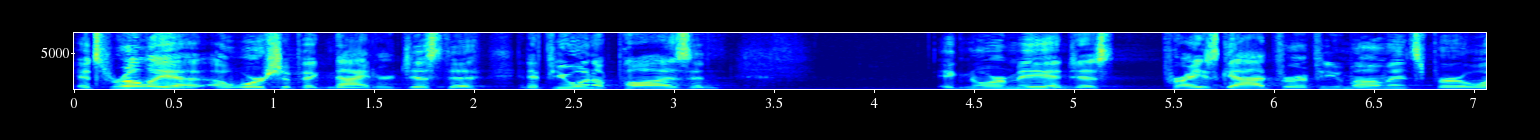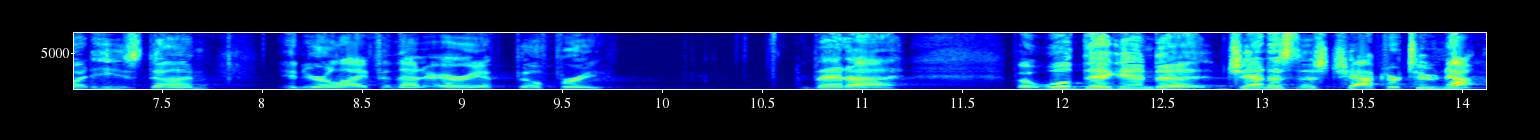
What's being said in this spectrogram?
It's really a, a worship igniter. Just to, and if you want to pause and ignore me and just praise God for a few moments for what He's done in your life in that area, feel free. But, uh, but we'll dig into Genesis chapter 2. Now,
